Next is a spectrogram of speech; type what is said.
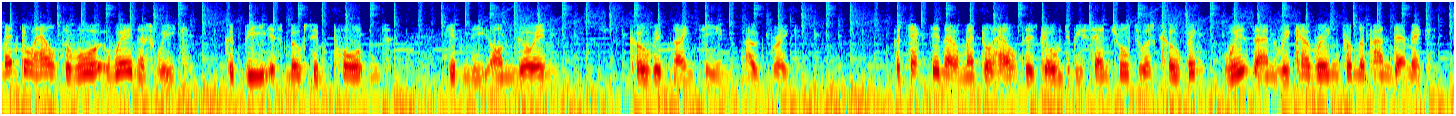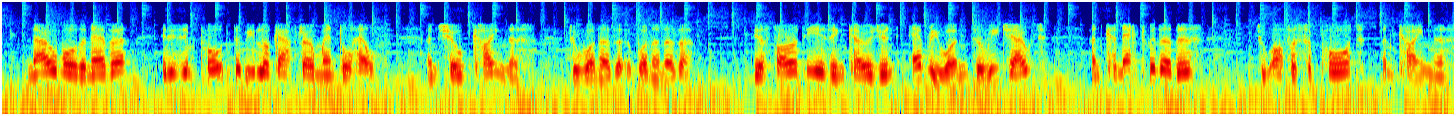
Mental Health Awareness Week could be its most important given the ongoing COVID 19 outbreak. Protecting our mental health is going to be central to us coping with and recovering from the pandemic. Now more than ever, it is important that we look after our mental health and show kindness to one, other, one another. The authority is encouraging everyone to reach out and connect with others to offer support and kindness.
